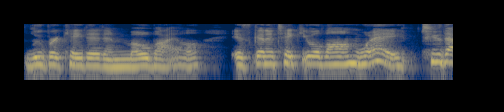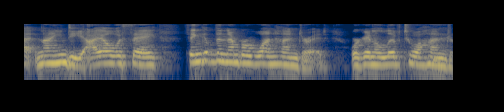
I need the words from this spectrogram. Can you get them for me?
lubricated and mobile is going to take you a long way to that 90. I always say, think of the number 100. We're going to live to 100.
